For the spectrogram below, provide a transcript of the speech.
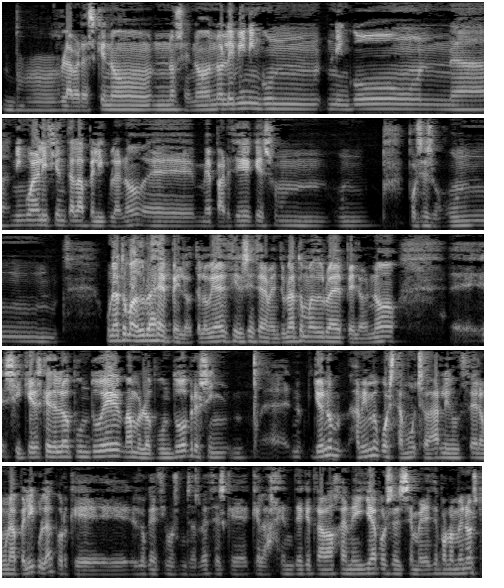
La verdad es que no, no sé, no, no le vi ningún, ningún, uh, ningún aliciente a la película, ¿no? Eh, me parece que es un, un, pues eso, un, una tomadura de pelo, te lo voy a decir sinceramente, una tomadura de pelo, no, eh, si quieres que te lo puntúe, vamos, lo puntúo, pero sin, eh, yo no, a mí me cuesta mucho darle un cero a una película, porque es lo que decimos muchas veces, que, que la gente que trabaja en ella, pues se merece por lo menos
